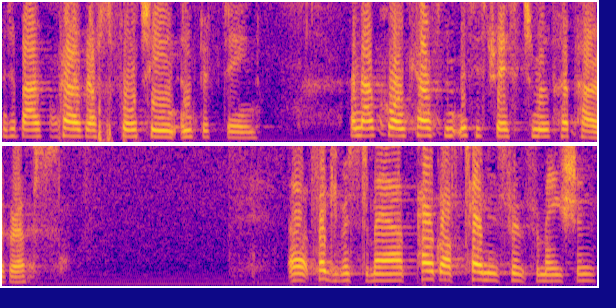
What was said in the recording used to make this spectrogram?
and par- paragraphs 14 and 15. I now call on Councillor Mrs Tracy to move her paragraphs. Uh, Thank you, Mr Mayor. Paragraph 10 is for information.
